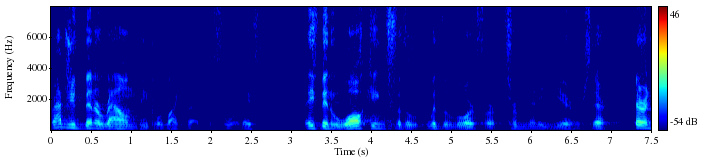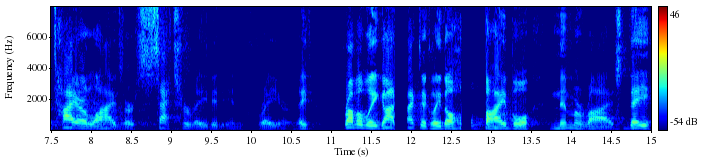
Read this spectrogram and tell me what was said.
perhaps you've been around people like that before. They've, they've been walking for the, with the Lord for, for many years. Their, their entire lives are saturated in prayer. They've probably got practically the whole Bible memorized. They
